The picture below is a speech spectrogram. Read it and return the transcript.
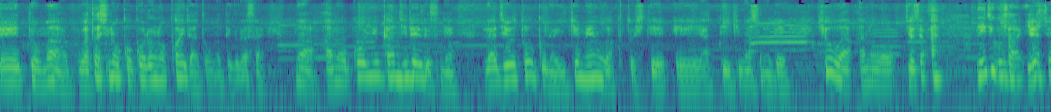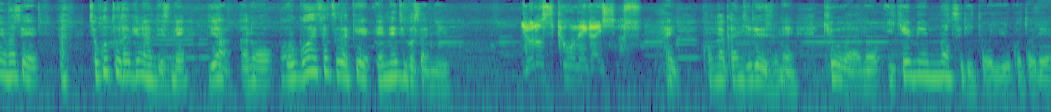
えー、っとまあ私の心の声だと思ってください。まああのこういう感じでですねラジオトークのイケメン枠として、えー、やっていきますので今日はあの女性あねじこさんいらっしゃいませ。あちょこっとだけなんですね。じゃああのご挨拶だけえねじこさんにしくお願いします。はい、こんな感じでですね、今日はあのイケメン祭りということで、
